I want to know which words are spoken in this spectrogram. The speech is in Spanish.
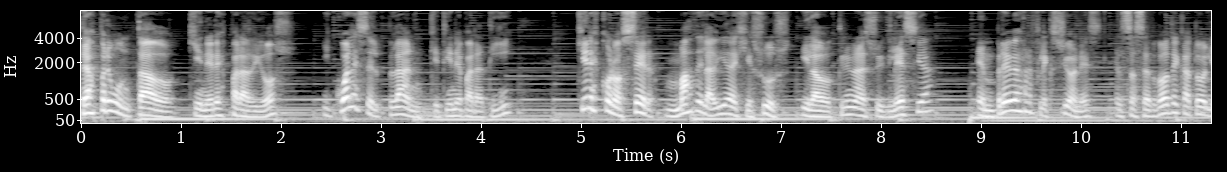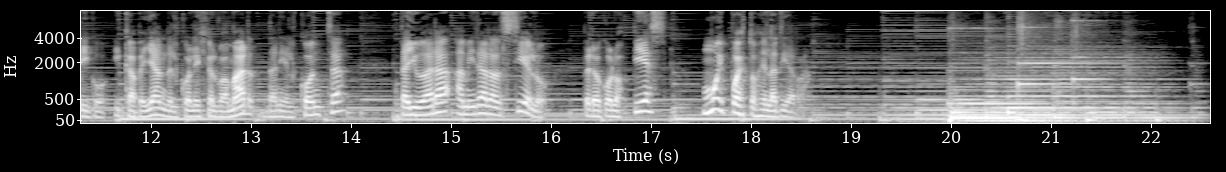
¿Te has preguntado quién eres para Dios y cuál es el plan que tiene para ti? ¿Quieres conocer más de la vida de Jesús y la doctrina de su iglesia? En breves reflexiones, el sacerdote católico y capellán del Colegio Albamar, Daniel Concha, te ayudará a mirar al cielo, pero con los pies muy puestos en la tierra.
